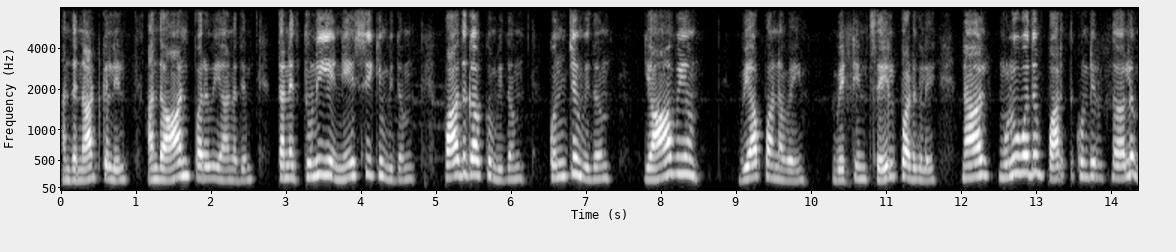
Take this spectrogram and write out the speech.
அந்த நாட்களில் அந்த ஆண் பறவையானது தன்னை துணியை நேசிக்கும் விதம் பாதுகாக்கும் விதம் கொஞ்சம் விதம் யாவையும் வியாப்பானவை வெற்றின் செயல்பாடுகளை நாள் முழுவதும் பார்த்து கொண்டிருந்தாலும்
